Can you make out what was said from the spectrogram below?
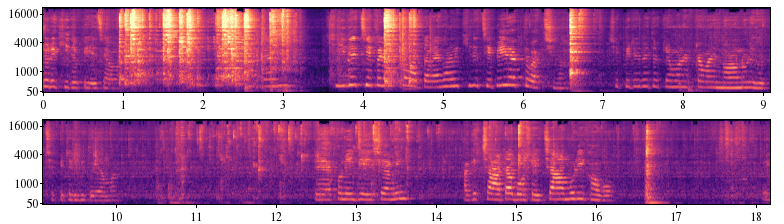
জোরে খিদে পেয়েছে আমার। খিদে চেপে রাখতে পারতাম, এখন আমি খিদে চেপেই রাখতে পারছি না। সে পেটের ভিতর কেমন একটা মানে নড়ানড়ি হচ্ছে, পেটের ভিতরে আমার। তো এখন এই যে এসে আমি আগে চাটা বসাই, চা, মুড়ি খাব। এই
